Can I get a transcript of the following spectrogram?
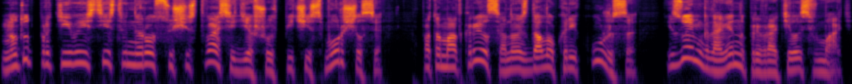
Но тут противоестественный род существа, сидевшего в печи, сморщился, потом открылся, оно издало крик ужаса, и Зоя мгновенно превратилась в мать.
